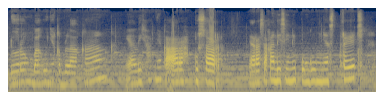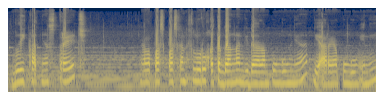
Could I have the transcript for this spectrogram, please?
dorong bahunya ke belakang ya lihatnya ke arah pusar. Ya rasakan di sini punggungnya stretch belikatnya stretch. Ya lepas lepaskan seluruh ketegangan di dalam punggungnya di area punggung ini.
